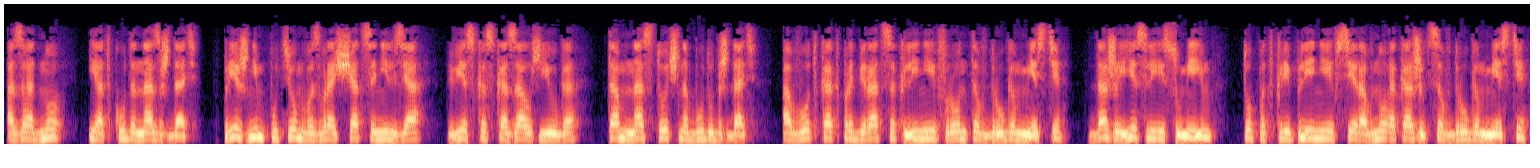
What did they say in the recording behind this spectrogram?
а заодно и откуда нас ждать. Прежним путем возвращаться нельзя, веско сказал Хьюга, там нас точно будут ждать, а вот как пробираться к линии фронта в другом месте. Даже если и сумеем, то подкрепление все равно окажется в другом месте,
